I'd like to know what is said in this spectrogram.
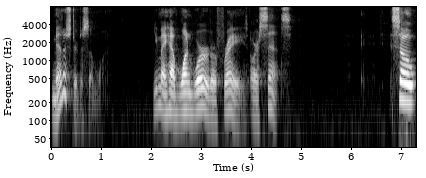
minister to someone. You may have one word or phrase or a sense. So,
